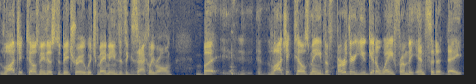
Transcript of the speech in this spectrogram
logic tells me this to be true, which may means it's exactly wrong. But logic tells me the further you get away from the incident date,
